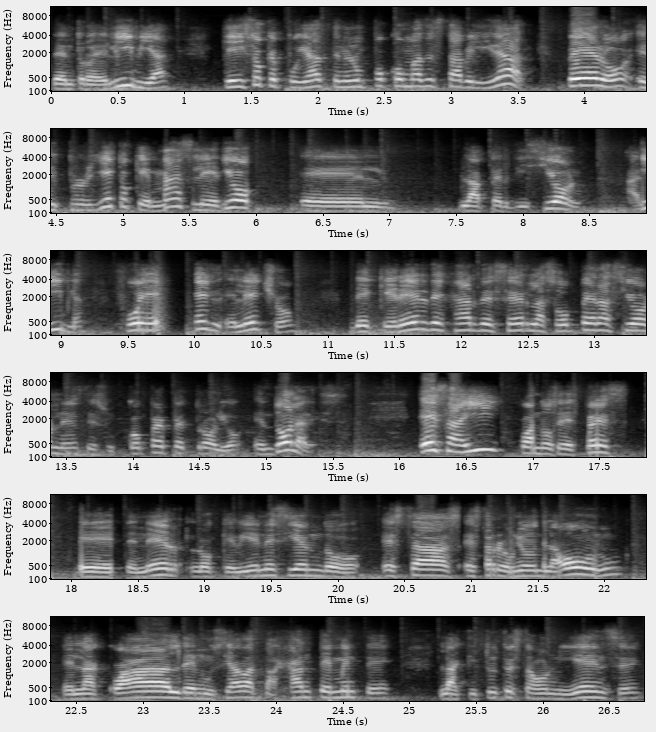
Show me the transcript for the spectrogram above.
dentro de Libia, que hizo que pudiera tener un poco más de estabilidad. Pero el proyecto que más le dio el la perdición a Libia fue el, hecho de querer dejar de ser las operaciones de su compra de petróleo en dólares. Es ahí cuando después de tener lo que viene siendo estas, esta reunión de la ONU, en la cual denunciaba tajantemente la actitud estadounidense,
